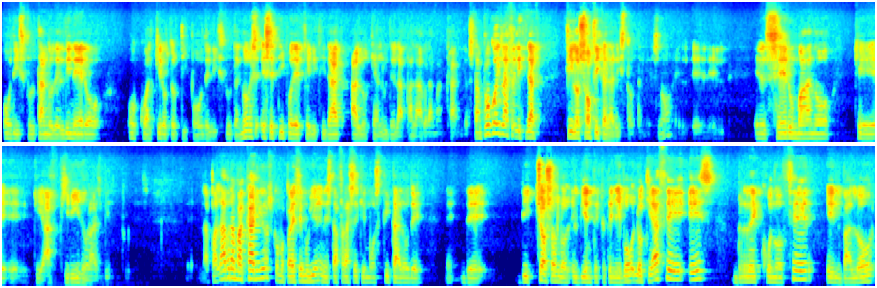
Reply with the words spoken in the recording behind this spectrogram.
o disfrutando del dinero o cualquier otro tipo de disfruta. No es ese tipo de felicidad a lo que alude la palabra Macarios. Tampoco es la felicidad filosófica de Aristóteles, ¿no? el, ser humano que, ha adquirido las virtudes. La palabra Macarios, como parece muy bien en esta frase que hemos citado de, de dichosos el vientre que te llevó, lo que hace es reconocer el valor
